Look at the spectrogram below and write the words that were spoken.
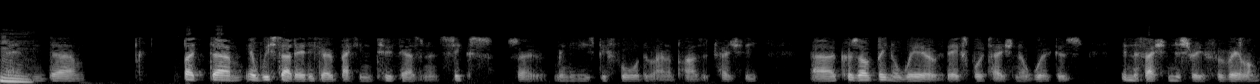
Mm. And um, but um, yeah, we started Etiko back in 2006, so many years before the Rana Plaza tragedy, because uh, I've been aware of the exploitation of workers in the fashion industry for a very long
